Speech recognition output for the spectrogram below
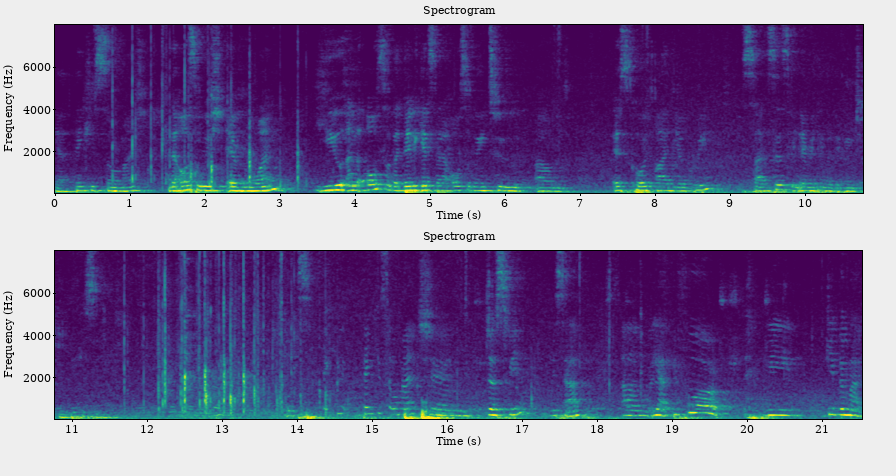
Yeah, thank you so much. And I also wish everyone, you and also the delegates that are also going to um, escort our dear queen, success in everything that they're going to do. Thank you so much. Thank you, so much, um, Josephine, Miss Ab. Um, yeah, before we give the mic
